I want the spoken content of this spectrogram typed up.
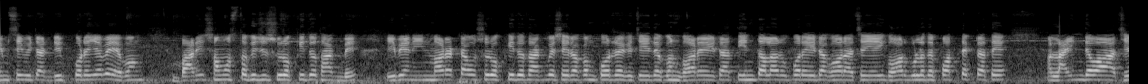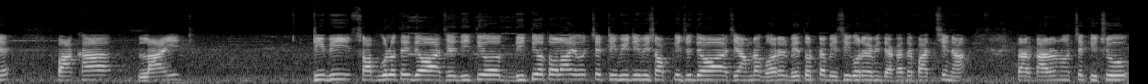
এমসিবিটা ডিপ করে যাবে এবং বাড়ির সমস্ত কিছু সুরক্ষিত থাকবে। ইভেন ইনভার্টারটাও সুরক্ষিত থাকবে, সেরকম করে রেখেছে। এই দেখুন, ঘরে এটা তিনতলার উপরে এটা ঘর আছে। এই ঘরগুলোতে প্রত্যেকটাতে লাইন দেওয়া আছে। পাখা লাইট, টিভি সবগুলোতেই দেওয়া আছে। দ্বিতীয় দ্বিতীয় তলায় হচ্ছে টিভি টিভি সব কিছু দেওয়া আছে। আমরা ঘরের ভেতরটা বেশি করে আমি দেখাতে পাচ্ছি না। তার কারণ হচ্ছে কিছু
